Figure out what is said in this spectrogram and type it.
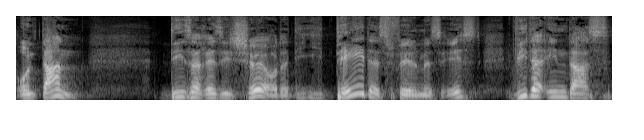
Und dann dieser Regisseur oder die Idee des Filmes ist, wieder in das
